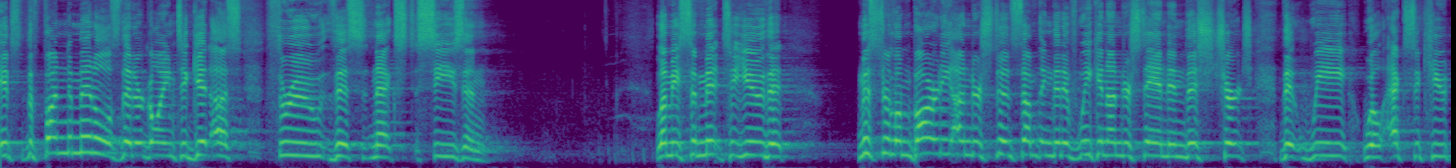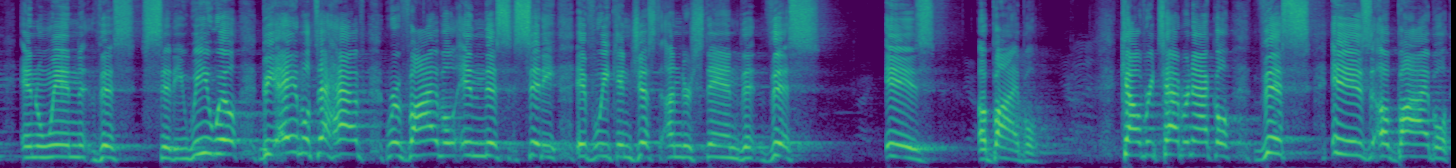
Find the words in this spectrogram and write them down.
It's the fundamentals that are going to get us through this next season. Let me submit to you that Mr. Lombardi understood something that if we can understand in this church, that we will execute and win this city. We will be able to have revival in this city if we can just understand that this is a Bible. Calvary Tabernacle, this is a Bible.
